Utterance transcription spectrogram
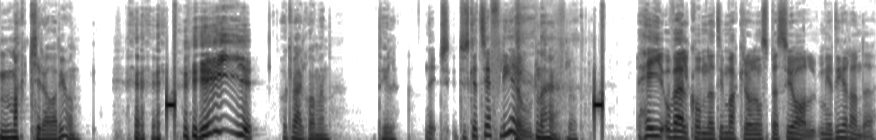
Macradion. Hej! Och välkommen till... Nej, du ska inte säga fler ord. Nej, förlåt. Hej och välkomna till Macradions specialmeddelande.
